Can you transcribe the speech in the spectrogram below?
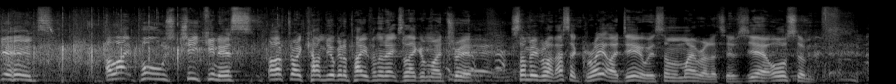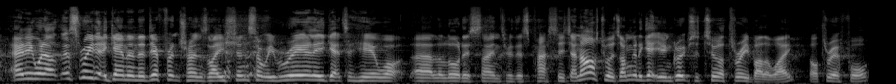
good. I like Paul's cheekiness. After I come, you're going to pay for the next leg of my trip. Some people are like, that's a great idea with some of my relatives. Yeah, awesome. Anyone else? Let's read it again in a different translation so we really get to hear what uh, the Lord is saying through this passage. And afterwards, I'm going to get you in groups of two or three, by the way, or three or four,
